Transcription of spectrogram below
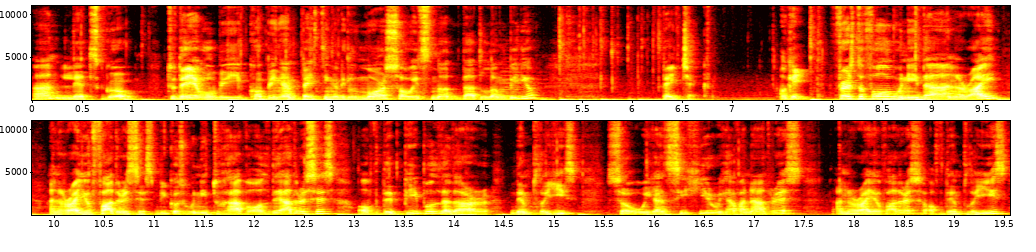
And let's go. Today I will be copying and pasting a little more so it's not that long video. Paycheck. Okay, first of all we need an array, an array of addresses because we need to have all the addresses of the people that are the employees. So we can see here we have an address an array of address of the employees.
